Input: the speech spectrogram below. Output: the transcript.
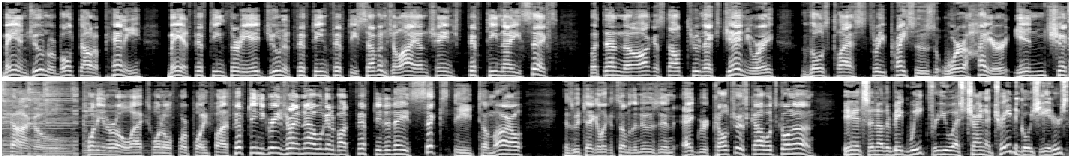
May and June were both down a penny. May at 1538, June at 1557, July unchanged 1596, but then uh, August out through next January, those class three prices were higher in Chicago. 20 in a row, Wax 104.5. 15 degrees right now. We'll get about 50 today, 60 tomorrow. As we take a look at some of the news in agriculture, Scott, what's going on? It's another big week for U.S. China trade negotiators.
